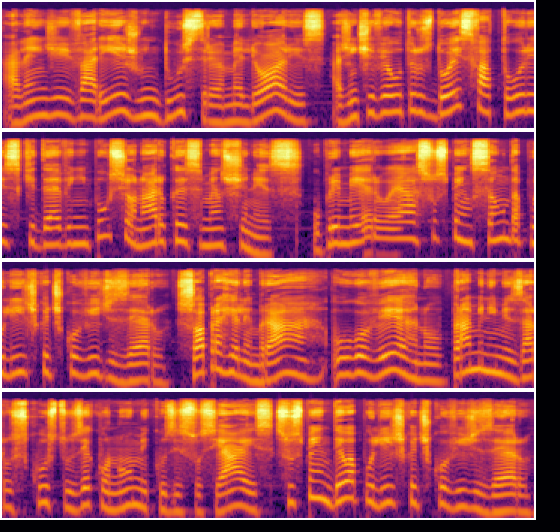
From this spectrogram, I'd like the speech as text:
Além de varejo e indústria melhores, a gente vê outros dois fatores que devem impulsionar o crescimento chinês. O primeiro é a suspensão da política de Covid-0. Só para relembrar, o governo, para minimizar os custos econômicos e sociais, suspendeu a política de Covid-0,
